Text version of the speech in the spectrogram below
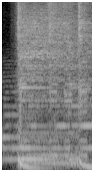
you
